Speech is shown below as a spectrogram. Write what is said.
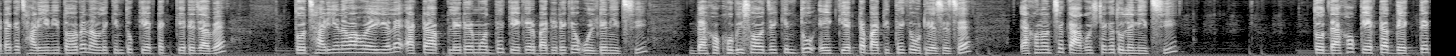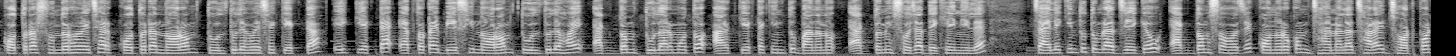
এটাকে ছাড়িয়ে নিতে হবে, নাহলে কিন্তু কেকটা কেটে যাবে। তো ছাড়িয়ে নেওয়া হয়ে গেলে একটা প্লেটের মধ্যে কেকের বাটিটাকে উল্টে নিচ্ছি। দেখো, খুবই সহজে কিন্তু এই কেকটা বাটি থেকে উঠে এসেছে। এখন হচ্ছে কাগজটাকে তুলে নিচ্ছি। তো দেখো, কেকটা দেখতে কতটা সুন্দর হয়েছে আর কতটা নরম তুলতুলে হয়েছে কেকটা। এই কেকটা এতটাই বেশি নরম তুলতুলে হয় একদম তুলার মতো আর কেকটা কিন্তু বানানো একদমই সোজা দেখেই নিলে। চাইলে কিন্তু তোমরা যে কেউ একদম সহজে কোনো রকম ঝামেলা ছাড়াই ঝটপট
